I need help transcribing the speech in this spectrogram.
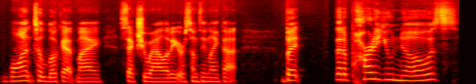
want to look at my sexuality or something like that. But that a part of you knows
